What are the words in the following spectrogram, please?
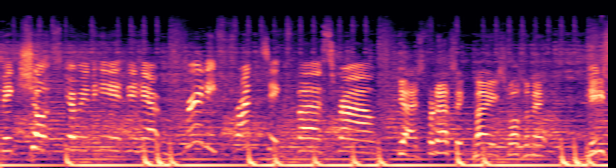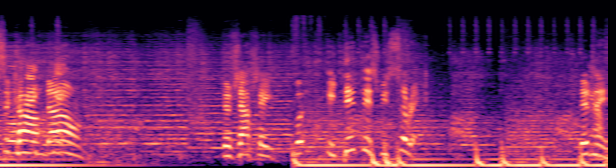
Big shots going here, here. Really frantic first round. Yeah, it's frenetic pace, wasn't it? Needs to calm down. There's actually, but he did this with Ciric, didn't Yeah.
